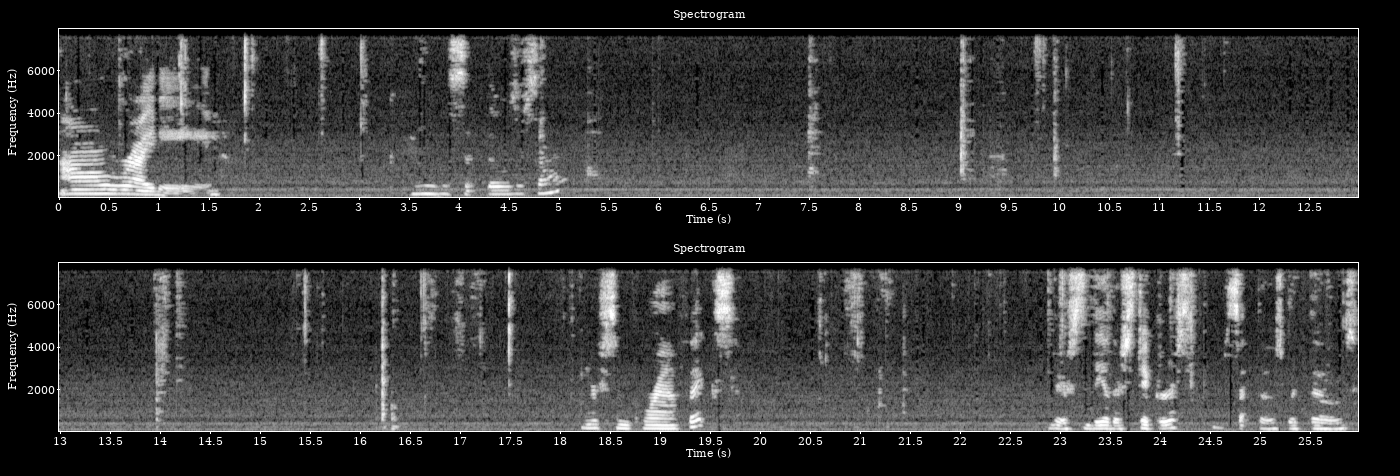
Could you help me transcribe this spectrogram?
Alrighty. Okay, we'll set those aside. Here's some graphics. There's the other stickers. Set those with those.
